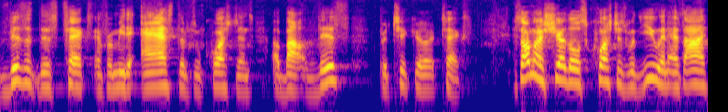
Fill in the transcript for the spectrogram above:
visit this text and for me to ask them some questions about this particular text. So I'm going to share those questions with you, and as I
